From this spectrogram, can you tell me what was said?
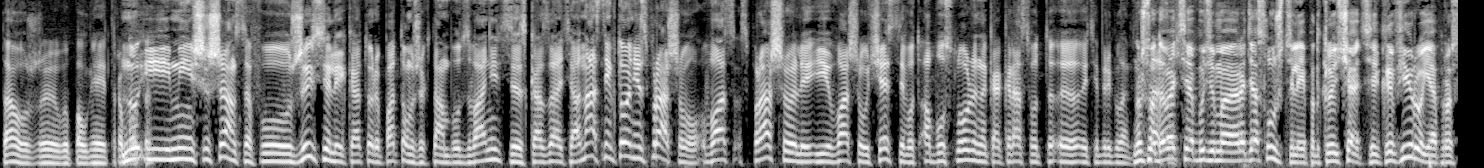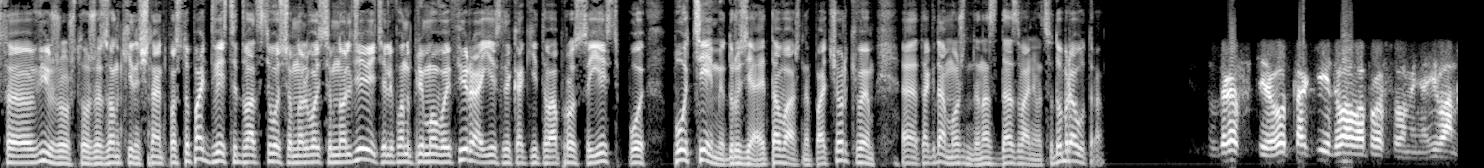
та уже выполняет работу. Ну и меньше шансов у жителей, которые потом же к нам будут звонить и сказать, а нас никто не спрашивал. Вас спрашивали, и ваше участие вот обусловлено как раз вот э, этим регламентом. Ну что, да, давайте будем э, радиослушателей подключать к эфиру. Я просто вижу, что уже звонки начинают поступать. 228-08-09, телефон прямого эфира. А если какие-то вопросы есть по, по теме, друзья, это важно, подчеркиваем, э, тогда можно до нас дозваниваться. Доброе утро. Здравствуйте. Вот такие два вопроса у меня, Иван.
